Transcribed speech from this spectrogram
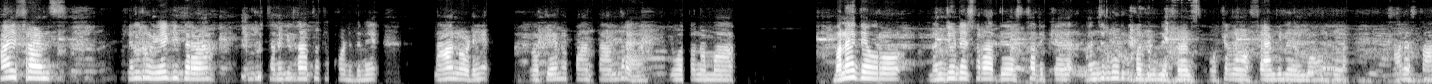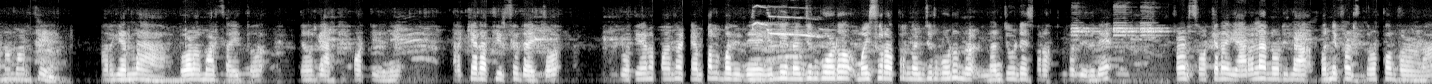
Hi friends ಎಲ್ಲರೂ ಹೇಗಿದ್ದೀರಾ? ಎಲ್ಲರೂ ಚೆನ್ನಾಗಿದ್ದೀರಾ ಅಂತ ತಿಳ್ಕೊಂಡಿದ್ದೀನಿ. ನಾನು ನೋಡಿ, ಇವತ್ತೇನಪ್ಪ ಅಂತ ಅಂದರೆ, ಇವತ್ತು ನಮ್ಮ ಮನೆ ದೇವರು ನಂಜುಂಡೇಶ್ವರ ದೇವಸ್ಥಾನಕ್ಕೆ ನಂಜನಗೂಡಿಗೆ ಬಂದಿದ್ದೀನಿ ಫ್ರೆಂಡ್ಸ್ ಓಕೆ ನಮ್ಮ ಫ್ಯಾಮಿಲಿ ನಮ್ಮ ಹೋಗಿ ನಾನೇ ಸ್ನಾನ ಮಾಡಿಸಿ, ಅವ್ರಿಗೆಲ್ಲ ಬೋಳ ಮಾಡಿಸಾಯಿತು ದೇವ್ರಿಗೆ ಅರ್ಕೆ ಕೊಟ್ಟಿದ್ದೀನಿ. ಅರ್ಕೆ ಎಲ್ಲ ತೀರ್ಸಿದ್ದಾಯಿತು. ಇವತ್ತೇನಪ್ಪ ಅಂದರೆ ಟೆಂಪಲ್ ಬಂದಿದೆ. ಇಲ್ಲಿ ನಂಜನಗೂಡು, ಮೈಸೂರು ಹತ್ರ ನಂಜನಗೂಡು ನಂಜುಂಡೇಶ್ವರ ಹತ್ರ ಬಂದಿದ್ದೀನಿ. ಫ್ರೆಂಡ್ಸ್ ಓಕೆನಾ ಯಾರೆಲ್ಲ ನೋಡಿಲ್ಲ, ಬನ್ನಿ ಫ್ರೆಂಡ್ಸ್ ನೋಡ್ಕೊಂಡು ಬರೋಣ.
